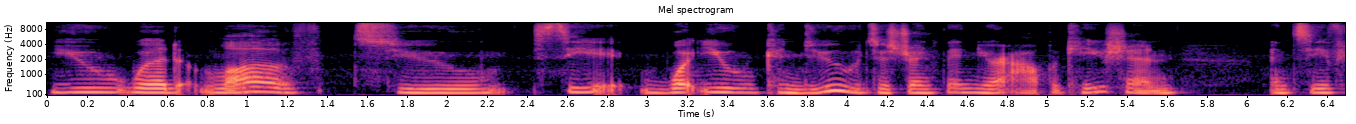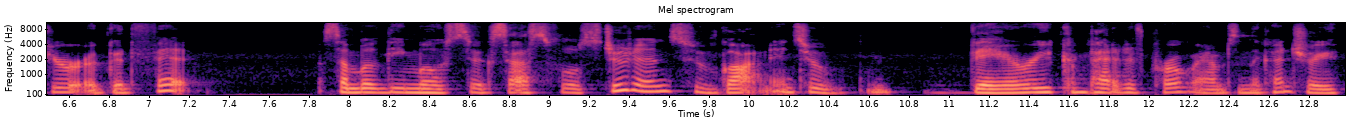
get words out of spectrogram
you would love to see what you can do to strengthen your application and see if you're a good fit. Some of the most successful students who've gotten into very competitive programs in the country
